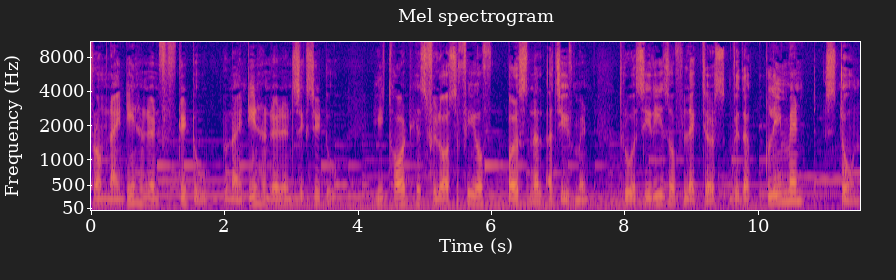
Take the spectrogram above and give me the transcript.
From 1952 to 1962, he taught his philosophy of personal achievement through a series of lectures with a Clement Stone.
